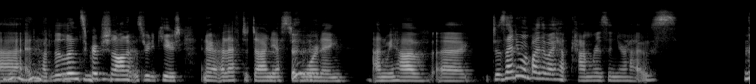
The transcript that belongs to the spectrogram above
Uh, it had a little inscription on it. It was really cute. Anyway, I left it down yesterday morning. And we have, uh, does anyone, by the way, have cameras in your house?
